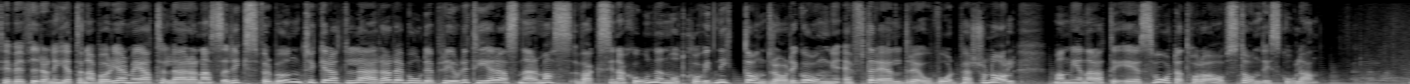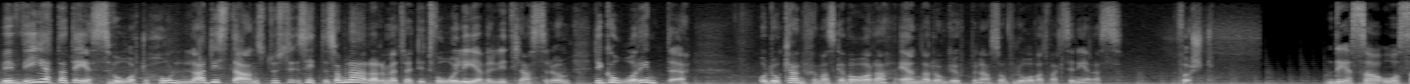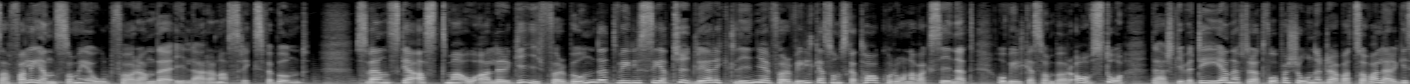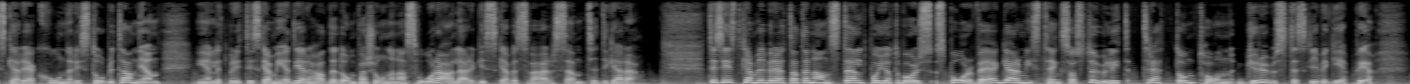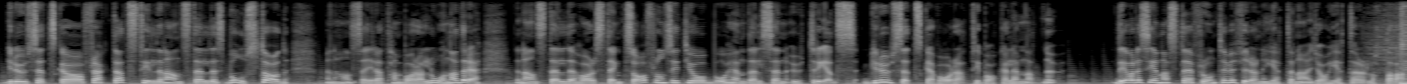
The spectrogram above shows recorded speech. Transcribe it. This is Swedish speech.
TV4-nyheterna börjar med att Lärarnas riksförbund tycker att lärare borde prioriteras när massvaccinationen mot covid-19 drar igång efter äldre och vårdpersonal. Man menar att det är svårt att hålla avstånd i skolan. Vi vet att det är svårt att hålla distans. Du sitter som lärare med 32 elever i ditt klassrum. Det går inte. Och då kanske man ska vara en av de grupperna som får lov att vaccineras först. Det sa Åsa Fahlén som är ordförande i Lärarnas riksförbund. Svenska astma och allergiförbundet vill se tydliga riktlinjer för vilka som ska ta coronavaccinet och vilka som bör avstå. Det här skriver DN efter att två personer drabbats av allergiska reaktioner i Storbritannien. Enligt brittiska medier hade de personerna svåra allergiska besvär sedan tidigare. Till sist kan vi berätta att en anställd på Göteborgs spårvägar misstänks ha stulit 13 ton grus, det skriver GP. Gruset ska ha fraktats till den anställdes bostad men han säger att han bara lånade det. Den anställde har stängts av från sitt jobb och händelsen utreds. Gruset ska vara tillbakalämnat nu. Det var det senaste från TV4 Nyheterna. Jag heter Lotta Wall.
